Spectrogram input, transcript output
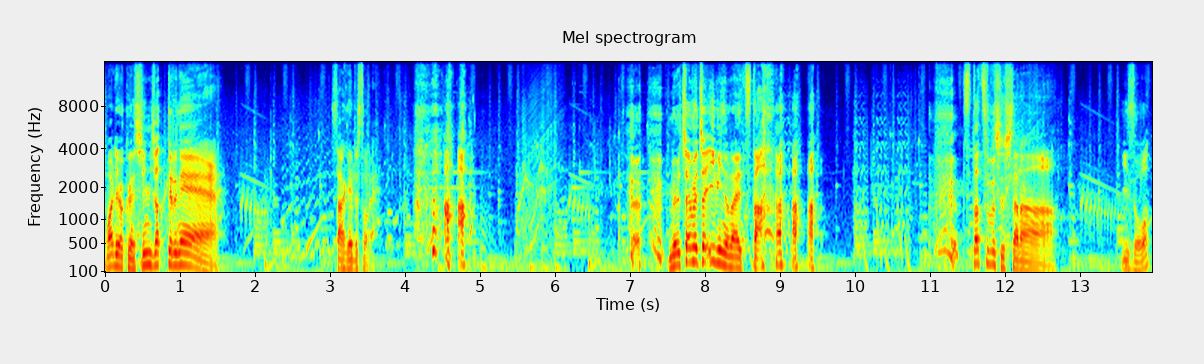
マリオくん死んじゃってるねさあ、あげる、それ。めちゃめちゃ意味のないツタ。ツタ潰ししたないいぞ。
